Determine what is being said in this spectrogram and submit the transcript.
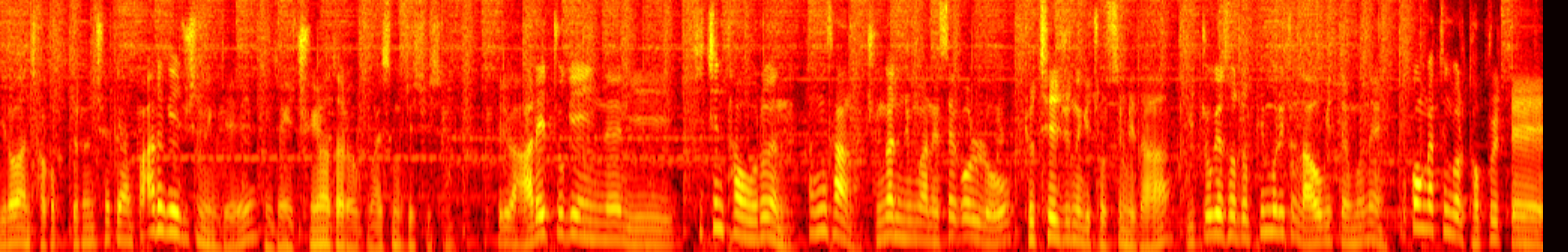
이러한 작업들은 최대한 빠르게 해주시는 게 굉장히 중요하다고 말씀드릴 수 있습니다. 그리고 아래쪽에 있는 이 키친타올은 항상 중간중간에 새 걸로 교체해주는 게 좋습니다. 위쪽에서도 핏물이 좀 나오기 때문에 뚜껑 같은 걸 덮을 때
